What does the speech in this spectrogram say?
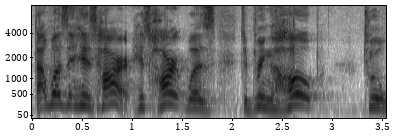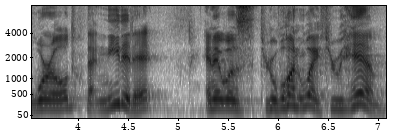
That wasn't his heart. His heart was to bring hope to a world that needed it, and it was through one way, through him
